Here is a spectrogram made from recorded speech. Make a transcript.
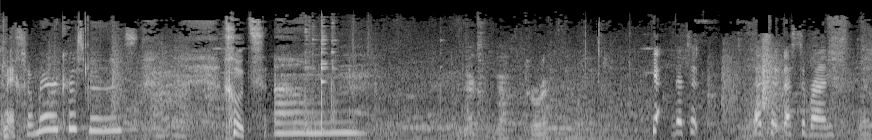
En echt zo Merry Christmas. Goed. ehm, Yeah, yeah, correct. Ja, that's it. That's it. That's the brand. Thank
